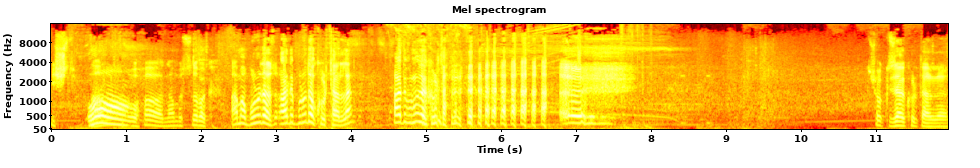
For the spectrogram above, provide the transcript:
İşte. Oo. Oha namussuza bak. Ama bunu da hadi bunu da kurtar lan. Hadi bunu da kurtar. Çok güzel kurtardı.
